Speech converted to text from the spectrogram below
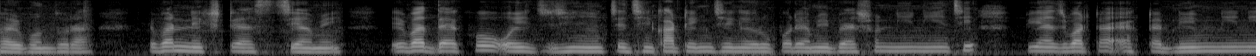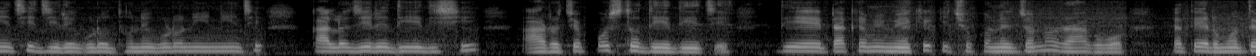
হয় বন্ধুরা। এবার নেক্সটে আসছি আমি। এবার দেখো ওই হচ্ছে ঝি কাটিং ঝিঙের উপরে আমি বেসন নিয়ে নিয়েছি, পেঁয়াজ বাটা, একটা ডিম নিয়ে নিয়েছি, জিরে গুঁড়ো, ধনে গুঁড়ো নিয়ে নিয়েছি, কালো জিরে দিয়ে দিছি আর হচ্ছে পোস্ত দিয়ে দিয়েছি। দিয়ে এটাকে আমি মেখে কিছুক্ষণের জন্য রাখব যাতে এর মধ্যে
